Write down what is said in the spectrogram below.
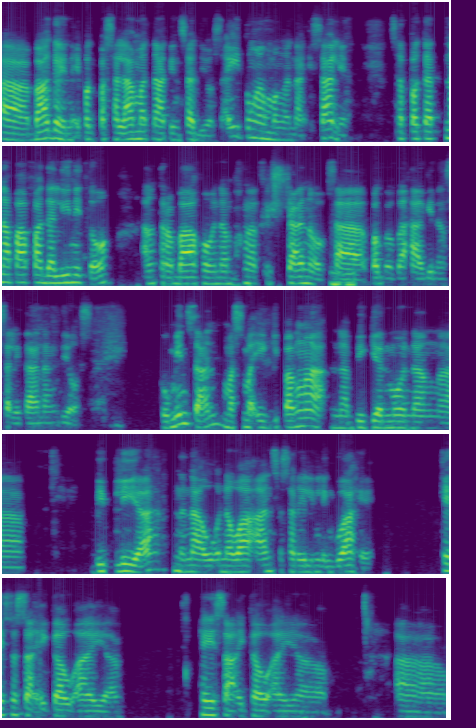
uh, bagay na ipagpasalamat natin sa Diyos ay ito nga mga naisalin sapagkat napapadali nito ang trabaho ng mga Kristiyano sa mm-hmm. pagbabahagi ng salita ng Diyos. Kung minsan, mas maigi pa nga na bigyan mo ng uh, Biblia na nauunawaan sa sariling lingwahe kaysa sa ikaw ay uh, kaysa ikaw ay uh, uh,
